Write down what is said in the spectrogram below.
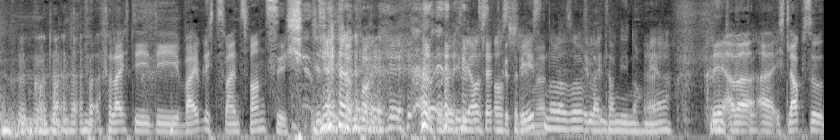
jeden Kontakt. Vielleicht die, die weiblich 22. Oder die aus, aus Dresden hat. oder so, vielleicht haben die noch Ja. mehr. Nee, aber äh, ich glaube, so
